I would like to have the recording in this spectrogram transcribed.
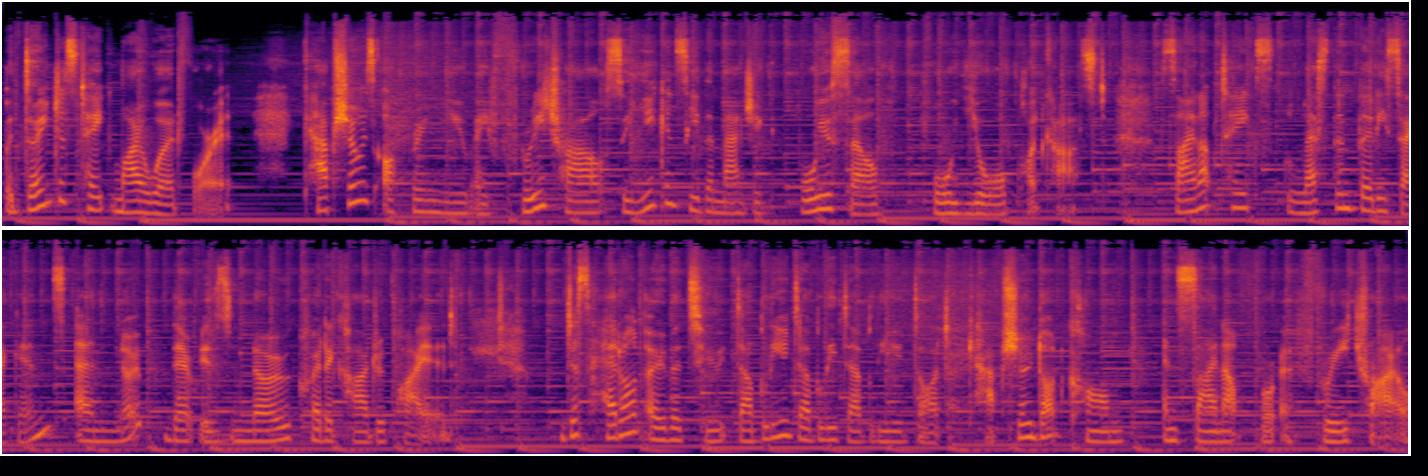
But don't just take my word for it. Capsho is offering you a free trial so you can see the magic for yourself for your podcast. Sign up takes less than 30 seconds, and nope, there is no credit card required. Just head on over to www.capsho.com and sign up for a free trial.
